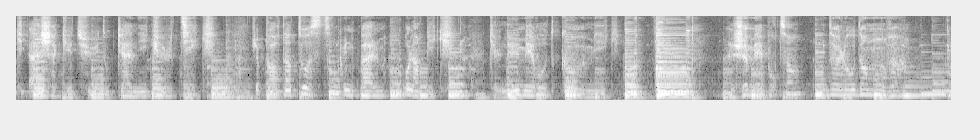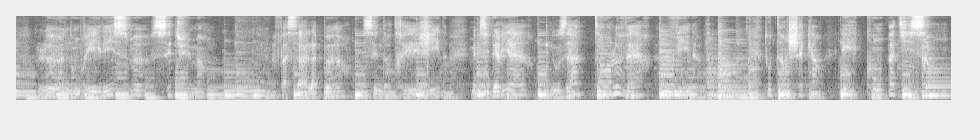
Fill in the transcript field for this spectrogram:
qui à chaque étude ou canicule tic, je porte un toast, une palme olympique. Quel numéro de comique! Je mets pourtant de l'eau dans mon vin. Le nombrilisme, c'est humain. Face à la peur, c'est notre égide, même si derrière nous attend le verre vide. Tout un chacun est compatissant.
